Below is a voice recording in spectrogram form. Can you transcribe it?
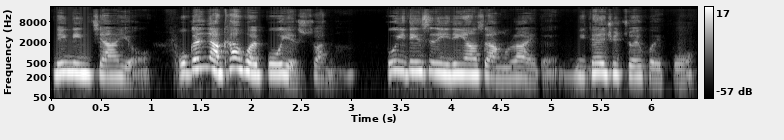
玲玲加油！我跟你讲，看回播也算啊，不一定是一定要是 online 的，你可以去追回播。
